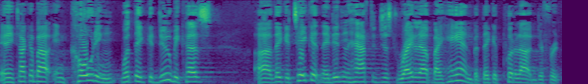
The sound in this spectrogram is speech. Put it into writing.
And he talked about encoding what they could do because uh, they could take it and they didn't have to just write it out by hand, but they could put it out in different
